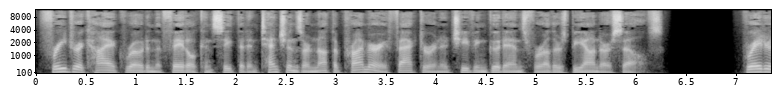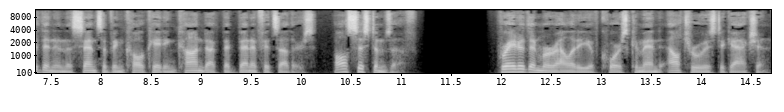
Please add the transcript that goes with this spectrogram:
Friedrich Hayek wrote in The Fatal Conceit that intentions are not the primary factor in achieving good ends for others beyond ourselves. Greater than in the sense of inculcating conduct that benefits others, all systems of greater than morality, of course, commend altruistic action,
